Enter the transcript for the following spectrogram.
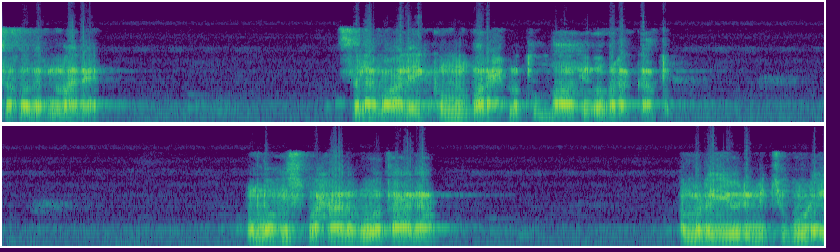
സഹോദരന്മാരെ അസ്സലാമു അലൈക്കും വറഹ്മത്തുള്ളാഹി വബറകാത്തു അല്ലാഹു സുബ്ഹാനഹു വ തആല നമ്മുടെ ഈ ഒരുമിച്ച് കൂടൽ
